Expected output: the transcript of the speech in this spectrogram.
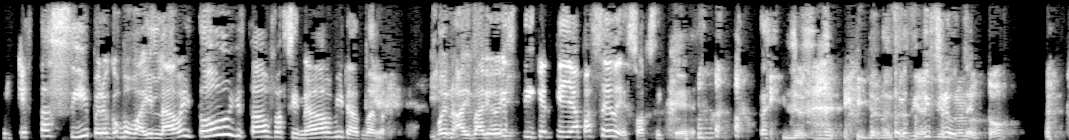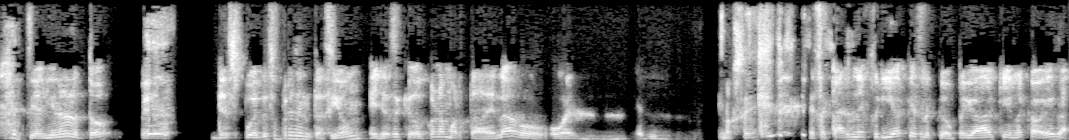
¿por qué está así? Pero como bailaba y todo, yo estaba fascinada mirándola. Bueno, hay varios stickers que ya pasé de eso, así que... yo, yo, no sé si alguien lo notó, si alguien lo notó, pero después de su presentación, ella se quedó con la mortadela o, el, no sé, esa carne fría que se le quedó pegada aquí en la cabeza.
